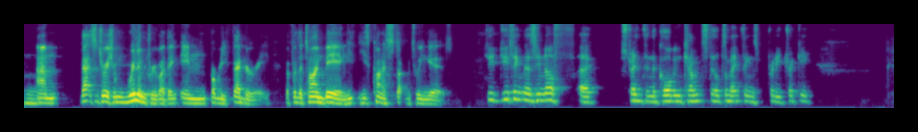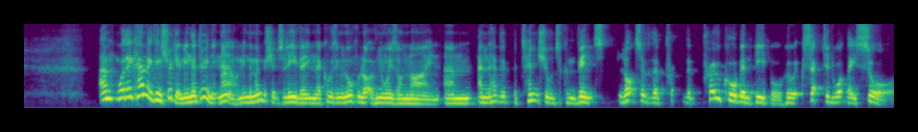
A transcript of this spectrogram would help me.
Mm. And that situation will improve, I think, in probably February. But for the time being, he, he's kind of stuck between gears. Do, do you think there's enough uh, strength in the Corbyn camp still to make things pretty tricky? Um, well, they can make things tricky. I mean, they're doing it now. I mean, the membership's leaving. They're causing an awful lot of noise online, um, and they have the potential to convince lots of the pro, the pro Corbyn people who accepted what they saw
